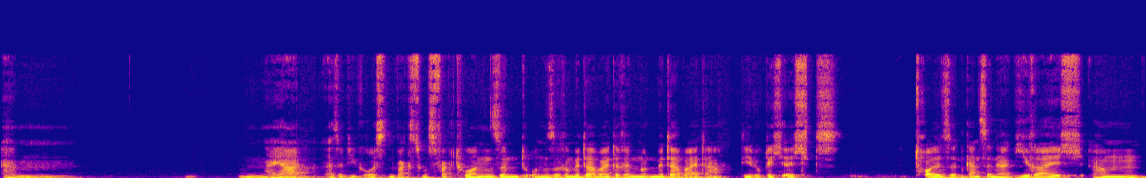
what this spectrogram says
Ähm, naja, also die größten Wachstumsfaktoren sind unsere Mitarbeiterinnen und Mitarbeiter, die wirklich echt toll sind, ganz energiereich, ähm,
